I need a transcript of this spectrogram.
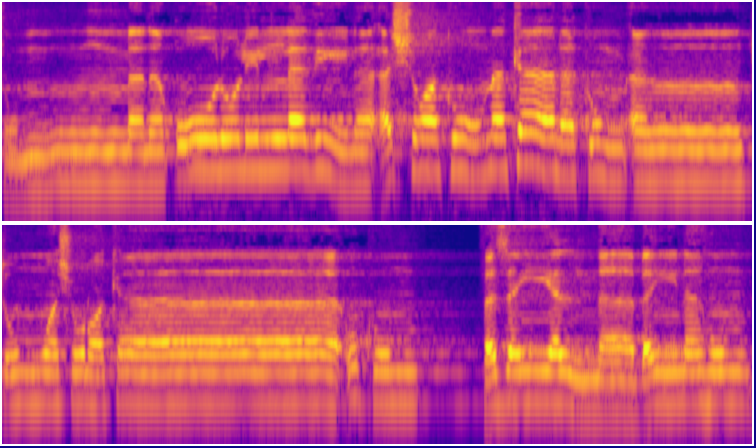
ثُمَّ نَقُولُ لِلَّذِينَ أَشْرَكُوا مَكَانَكُمْ أَنْتُمْ وَشُرَكَاؤُكُمْ فَزَيَّلْنَا بَيْنَهُمْ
